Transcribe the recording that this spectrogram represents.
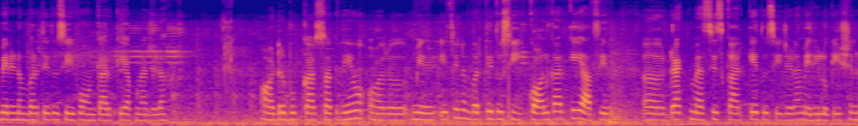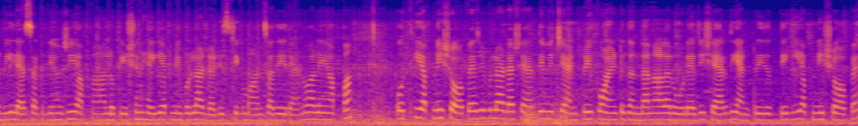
ਮੇਰੇ ਨੰਬਰ ਤੇ ਤੁਸੀਂ ਫੋਨ ਕਰਕੇ ਆਪਣਾ ਜਿਹੜਾ ਆਰਡਰ ਬੁੱਕ ਕਰ ਸਕਦੇ ਹੋ ਔਰ ਮੇਰੇ ਇਸੇ ਨੰਬਰ ਤੇ ਤੁਸੀਂ ਕਾਲ ਕਰਕੇ ਜਾਂ ਫਿਰ ਡਾਇਰੈਕਟ ਮੈਸੇਜ ਕਰਕੇ ਤੁਸੀਂ ਜਿਹੜਾ ਮੇਰੀ ਲੋਕੇਸ਼ਨ ਵੀ ਲੈ ਸਕਦੇ ਹੋ ਜੀ। ਆਪਣਾ ਲੋਕੇਸ਼ਨ ਹੈਗੀ ਆਪਣੀ ਬੁਢਲਾਡਾ ਡਿਸਟ੍ਰਿਕਟ ਮਾਨਸਾ ਦੇ ਰਹਿਣ ਵਾਲੇ ਆ ਆਪਾਂ। ਉੱਥੇ ਆਪਣੀ ਸ਼ਾਪ ਹੈ ਜੀ ਬੁਢਲਾਡਾ ਸ਼ਹਿਰ ਦੇ ਵਿੱਚ ਐਂਟਰੀ ਪੁਆਇੰਟ ਗੰਦਾ ਨਾਲਾ ਰੋਡ ਹੈ ਜੀ, ਸ਼ਹਿਰ ਦੀ ਐਂਟਰੀ ਦੇ ਉੱਤੇ ਹੀ ਆਪਣੀ ਸ਼ਾਪ ਹੈ।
